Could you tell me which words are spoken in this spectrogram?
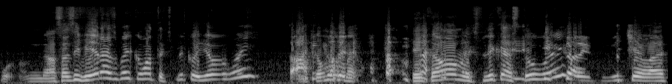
o sea, si vieras, güey, cómo te explico yo, güey. ¿Y cómo, de me, ¿Y cómo me explicas tú, güey? De tu.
